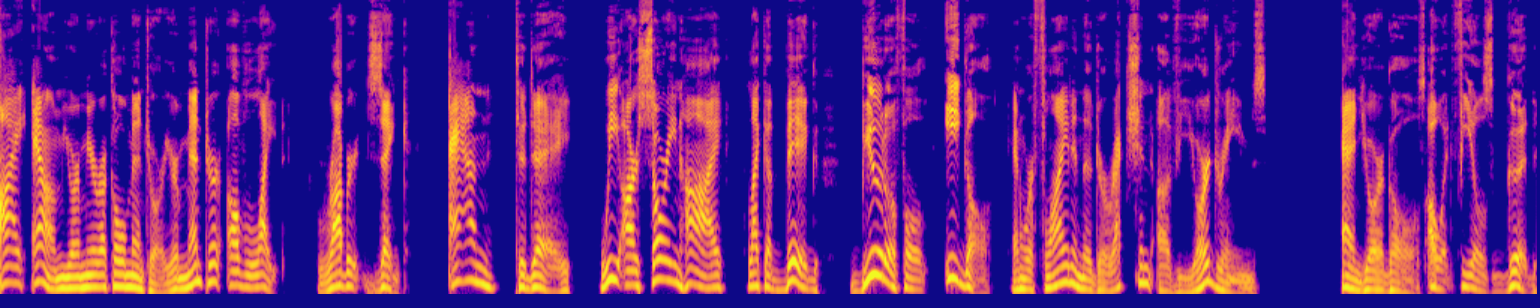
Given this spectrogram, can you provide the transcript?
I am your miracle mentor, your mentor of light, Robert Zink. And today we are soaring high like a big, beautiful eagle, and we're flying in the direction of your dreams and your goals. Oh, it feels good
